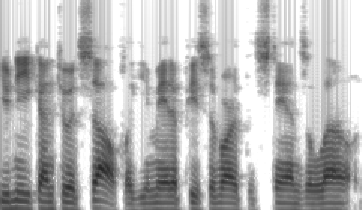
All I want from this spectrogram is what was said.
unique unto itself. Like you made a piece of art that stands alone.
